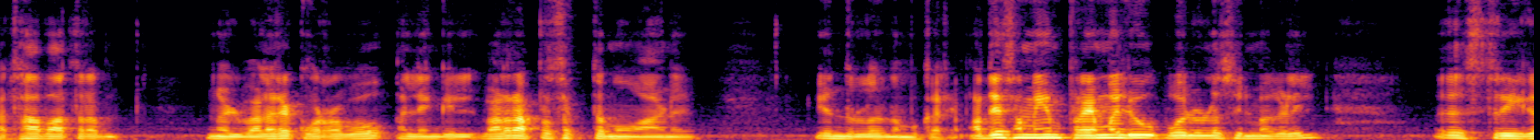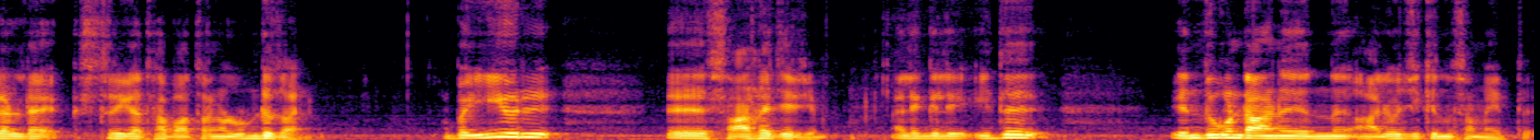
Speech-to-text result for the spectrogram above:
കഥാപാത്രങ്ങൾ വളരെ കുറവോ അല്ലെങ്കിൽ വളരെ അപ്രസക്തമോ ആണ് എന്നുള്ളത് നമുക്കറിയാം. അതേസമയം പ്രേമലു പോലുള്ള സിനിമകളിൽ സ്ത്രീകളുടെ സ്ത്രീ കഥാപാത്രങ്ങൾ ഉണ്ട് താനും. അപ്പോൾ ഈ ഒരു സാഹചര്യം അല്ലെങ്കിൽ ഇത് എന്തുകൊണ്ടാണ് എന്ന് ആലോചിക്കുന്ന സമയത്ത്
